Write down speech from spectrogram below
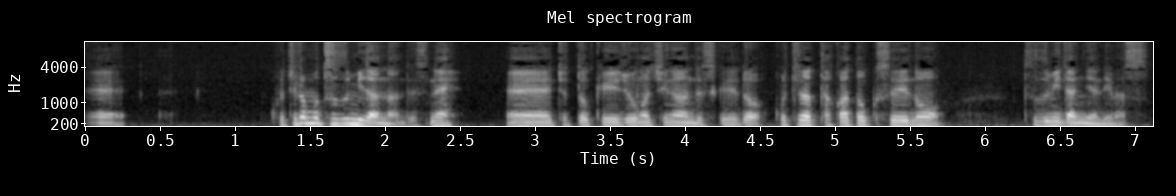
えー、こちらも鼓弾なんですね。えー、ちょっと形状が違うんですけれど、こちら高特製の鼓弾になります。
